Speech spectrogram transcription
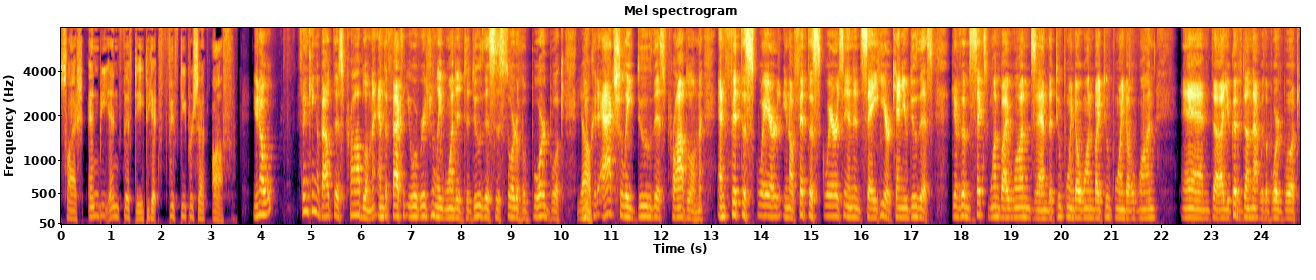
slash NBN50 to get 50% off. You know, thinking about this problem and the fact that you originally wanted to do this as sort of a board book, yeah. you could actually do this problem and fit the square, you know, fit the squares in and say, here, can you do this? Give them six one by ones and the 2.01 by 2.01 and uh, you could have done that with a board book,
